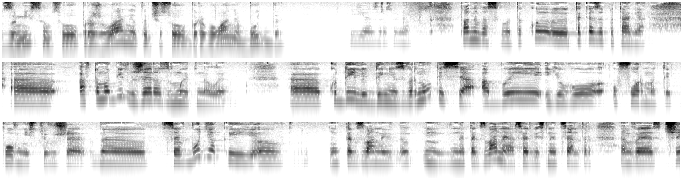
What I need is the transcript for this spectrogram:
за місцем свого проживання, тимчасового перебування будь-де. Я зрозуміла. Пане Василе, таке, е, таке запитання. Е, Автомобіль вже розмитнили. Е, Куди людині звернутися, аби його оформити повністю вже? Це в будь-який так званий, е, не так званий, а сервісний центр МВС, чи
